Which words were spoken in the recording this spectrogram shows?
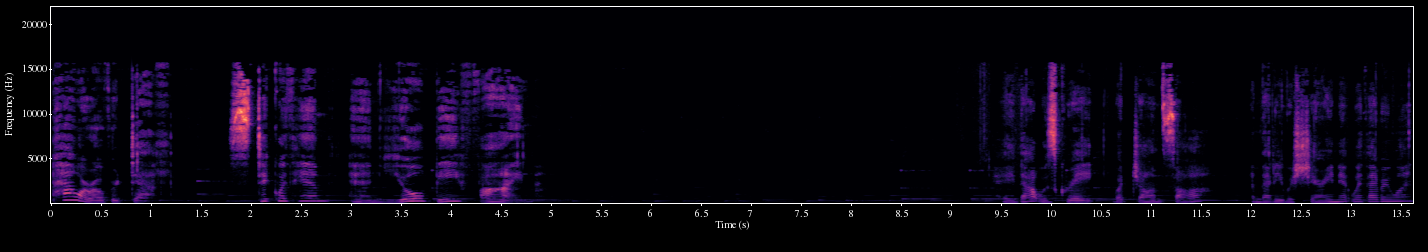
power over death. Stick with him and you'll be fine. Hey, that was great what John saw and that he was sharing it with everyone.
